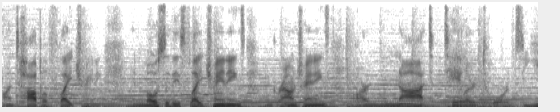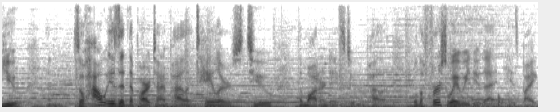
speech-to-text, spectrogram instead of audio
on top of flight training. And most of these flight trainings and ground trainings are not tailored towards you. And so, how is it the part time pilot tailors to the modern day student pilot? Well, the first way we do that is by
